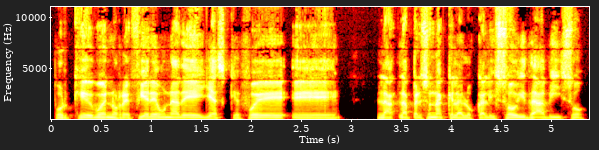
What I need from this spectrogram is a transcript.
porque, bueno, refiere una de ellas, que fue eh, la, la, persona que la localizó y da aviso,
